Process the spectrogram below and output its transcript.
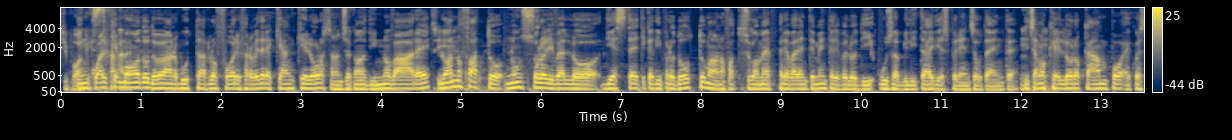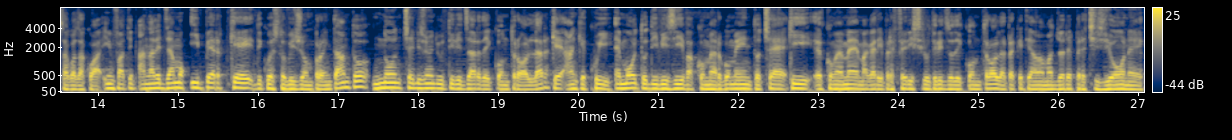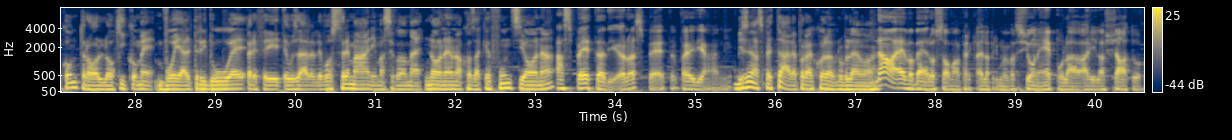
ci può in qualche stare. modo dovevano buttarlo fuori, far vedere che anche loro stanno cercando di innovare. Sì, Lo hanno fatto non solo a livello di estetica di prodotto, ma l'hanno fatto secondo me prevalentemente a livello di usabilità e di esperienza utente. Mm-hmm. Diciamo che il loro campo è questa cosa qua. Infatti analizziamo i perché di questo Vision Pro. Intanto non c'è bisogno di utilizzare dei controller, che anche qui è molto divisiva come argomento. C'è chi eh, come me magari preferisce l'utilizzo dei controller perché ti danno maggiore precisione e controllo. Chi come voi altri due preferite usare le vostre mani, ma secondo me non è una cosa che funziona. Aspetta a dirlo, aspetta un paio di anni. Bisogna aspettare, però è quello il problema. No, eh vabbè, lo so, ma perché è la prima versione Apple ha rilasciato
